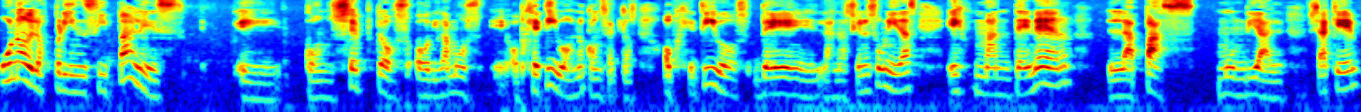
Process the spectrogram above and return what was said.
Uno de los principales eh, conceptos o digamos eh, objetivos, no conceptos, objetivos de las Naciones Unidas es mantener la paz mundial, ya que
